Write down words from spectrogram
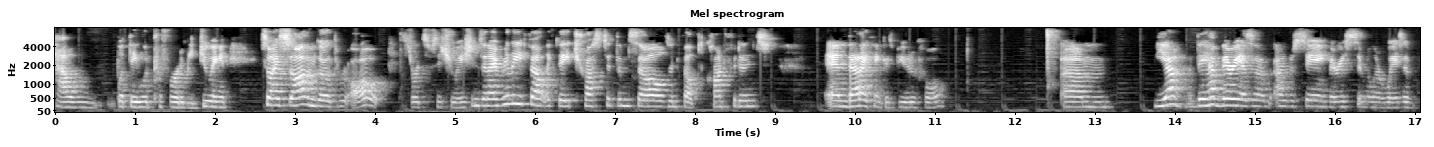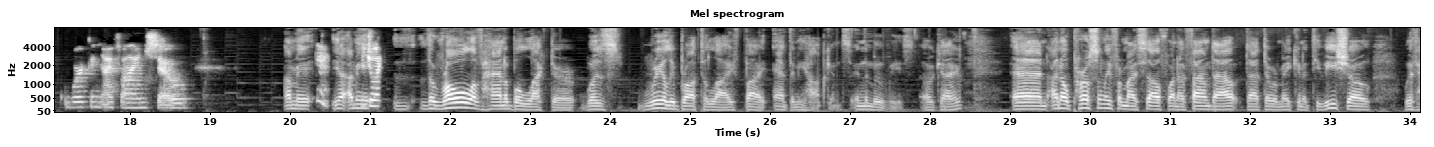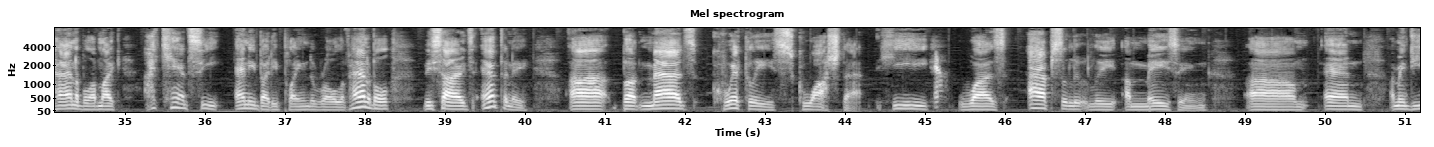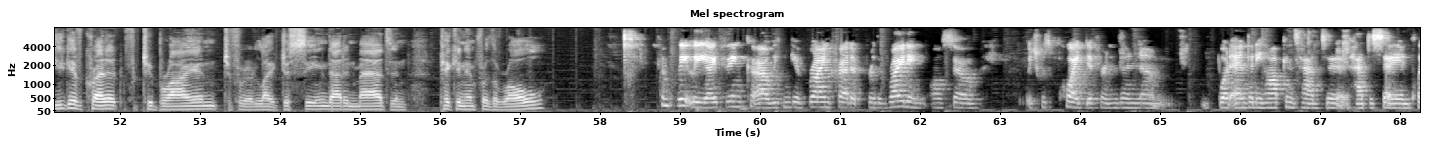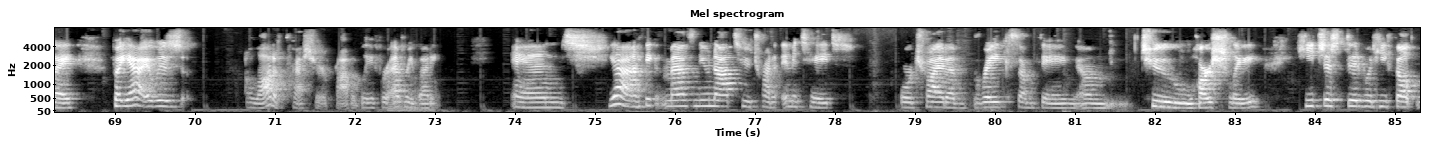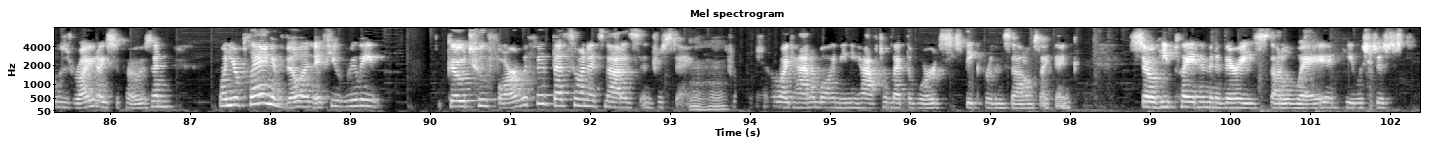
how what they would prefer to be doing and so I saw them go through all sorts of situations and I really felt like they trusted themselves and felt confident and that I think is beautiful um, yeah they have very as I was saying very similar ways of working I find so I mean, yeah, yeah I mean, Enjoy. the role of Hannibal Lecter was really brought to life by Anthony Hopkins in the movies. Okay. And I know personally for myself, when I found out that they were making a TV show with Hannibal, I'm like, I can't see anybody playing the role of Hannibal besides Anthony. Uh, but Mads quickly squashed that. He was absolutely amazing. Um, and I mean, do you give credit for, to Bryan to, for like just seeing that in Mads and picking him for the role? Completely. I think uh, we can give Bryan credit for the writing also, which was quite different than um, what Anthony Hopkins had to had to say and play. But yeah, it was a lot of pressure probably for everybody. And yeah, I think Mads knew not to try to imitate or try to break something um, too harshly. He just did what he felt was right, I suppose. And when you're playing a villain, if you really go too far with it, that's when it's not as interesting. Mm-hmm. like Hannibal, I mean, you have to let the words speak for themselves, I think. So he played him in a very subtle way, and he was just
